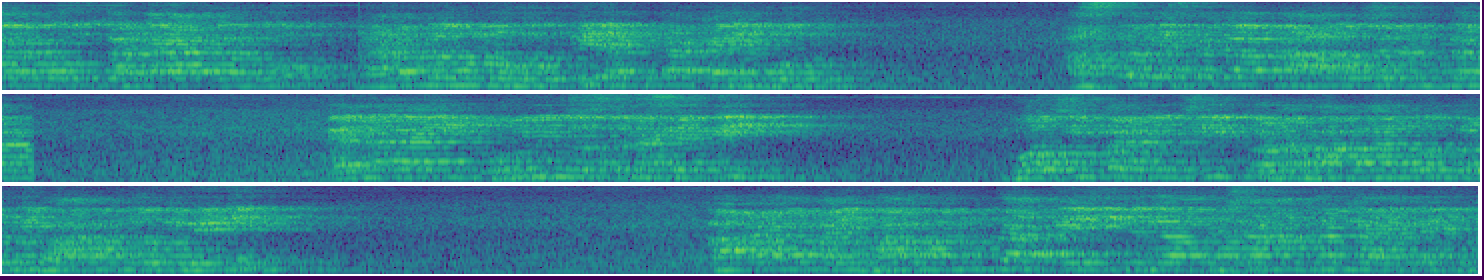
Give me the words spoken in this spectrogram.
వరకు కండరాల వరకు నరంలో ఉన్న ఒత్తిడి అంతా కరిగిపోతుంది అస్తవ్యస్తంగా ఉన్న ఆలోచన అంతా మెల్లగా ఈ భూమి నుంచి వస్తున్న శక్తి మోచిప్పల నుంచి తొడ భాగాలు భాగంలోకి వెళ్ళి కాళ్ళ పై భాగం అంతా తేలికగా ప్రశాంతంగా అయిపోయినట్టు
